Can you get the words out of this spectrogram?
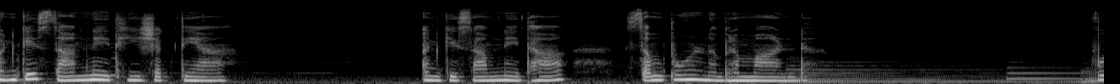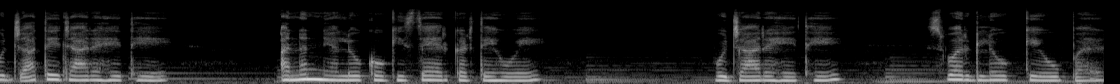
उनके सामने थी शक्तियाँ। उनके सामने था संपूर्ण ब्रह्मांड। वो जाते जा रहे थे अनन्य लोकों की सैर करते हुए। वो जा रहे थे स्वर्ग लोक के ऊपर।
